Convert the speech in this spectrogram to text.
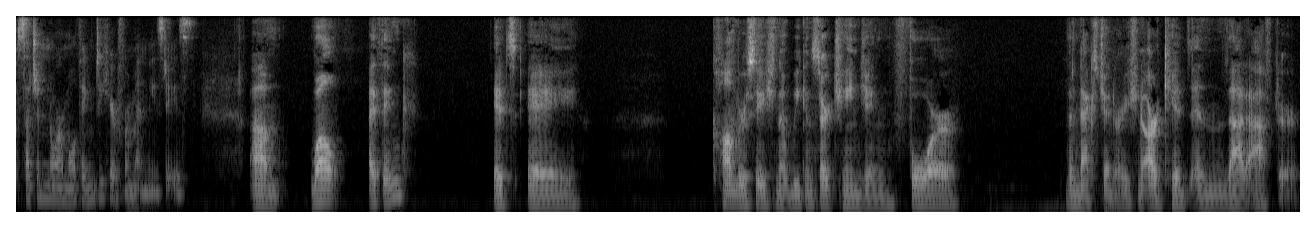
such a normal thing to hear from men these days? Um, well, I think it's a conversation that we can start changing for the next generation, our kids and that after,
